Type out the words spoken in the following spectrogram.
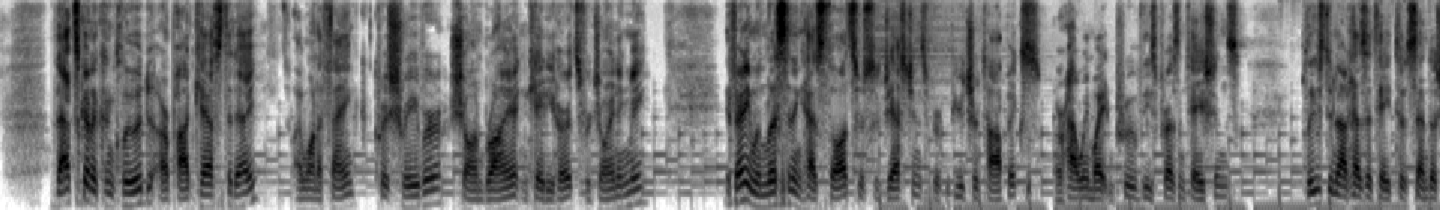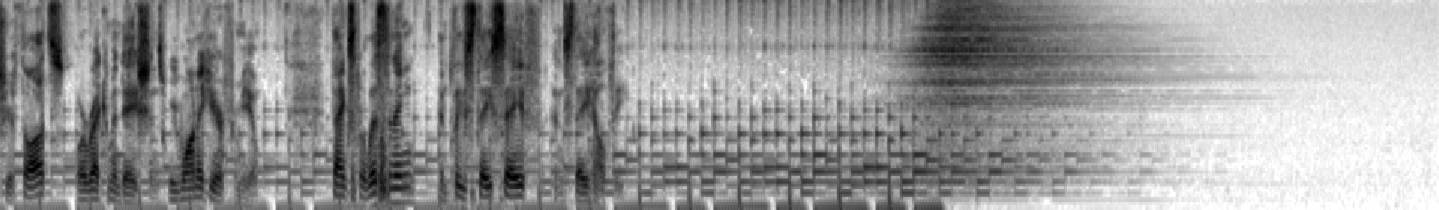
That's going to conclude our podcast today. I want to thank Chris Schriever, Shawn Bryant, and Katy Hurtz for joining me. If anyone listening has thoughts or suggestions for future topics or how we might improve these presentations, Please do not hesitate to send us your thoughts or recommendations. We want to hear from you. Thanks for listening, and please stay safe and stay healthy.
